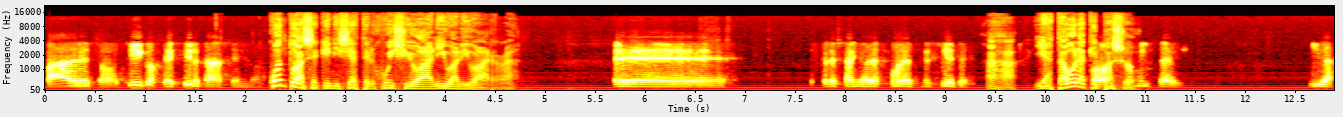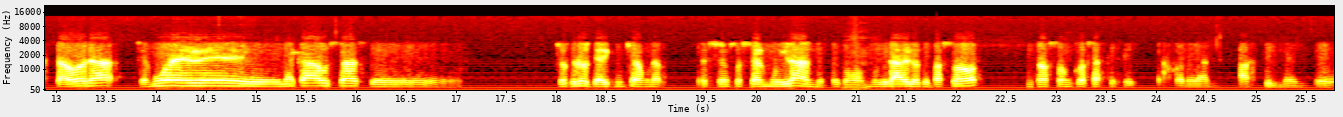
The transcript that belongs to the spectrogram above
padres o chicos que sí lo están haciendo. ¿Cuánto hace que iniciaste el juicio a Aníbal Ibarra? Eh, tres años después, 2007. Ajá. ¿Y hasta ahora qué pasó? 2006. Y hasta ahora se mueve la causa, yo creo que hay mucha una presión social muy grande, fue como muy grave lo que pasó, no son cosas que se cajonean fácilmente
